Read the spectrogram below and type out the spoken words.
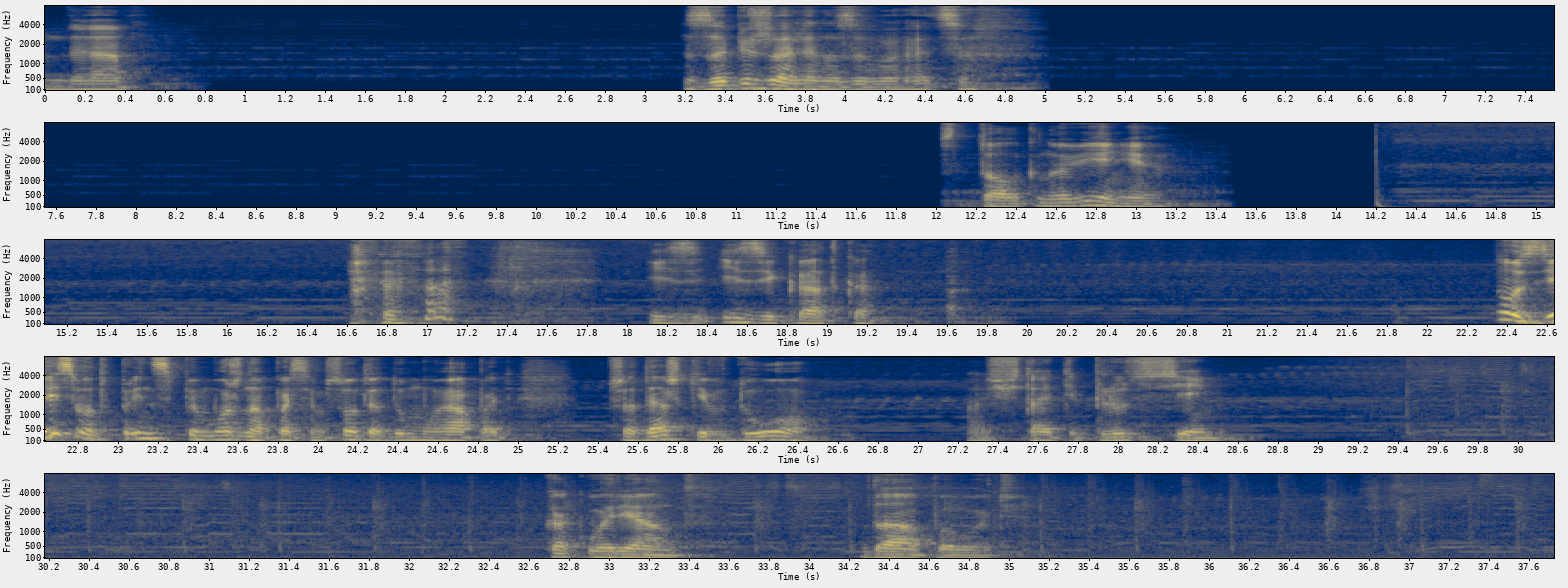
Да. Забежали, называется. Столкновение. Изи, изи катка. Ну, здесь вот, в принципе, можно по 700, я думаю, апать. Шадашки в дуо. Считайте, плюс 7. Как вариант. Да, апывать.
